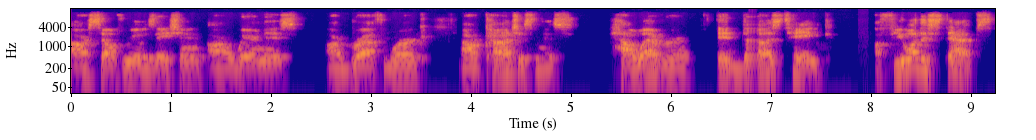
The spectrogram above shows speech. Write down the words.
our self realization, our awareness, our breath work, our consciousness. However, it does take a few other steps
